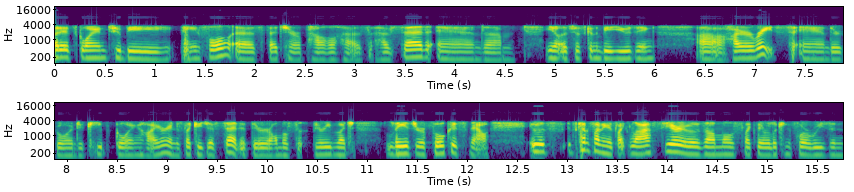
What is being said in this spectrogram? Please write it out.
But it's going to be painful, as Fed Chair Powell has has said, and um, you know it's just going to be using uh, higher rates, and they're going to keep going higher. And it's like you just said, they're almost very much laser focused now. It was it's kind of funny. It's like last year it was almost like they were looking for a reason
